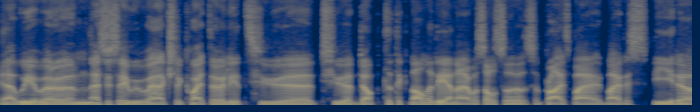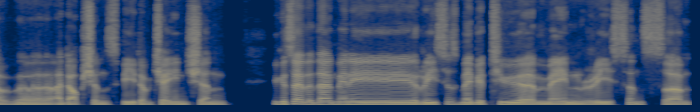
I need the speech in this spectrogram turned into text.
Yeah, we were, um, as you say, we were actually quite early to uh, to adopt the technology, and I was also surprised by by the speed of uh, adoption, speed of change, and you can say that there are many reasons, maybe two uh, main reasons. Um,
